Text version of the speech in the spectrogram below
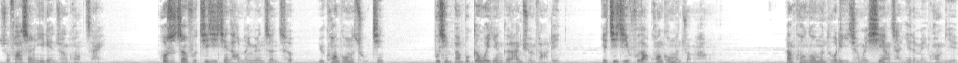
所发生的一连串矿灾，迫使政府积极检讨能源政策与矿工的处境，不仅颁布更为严格的安全法令，也积极辅导矿工们转行。让矿工们脱离成为夕阳产业的煤矿业。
